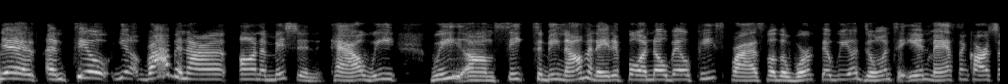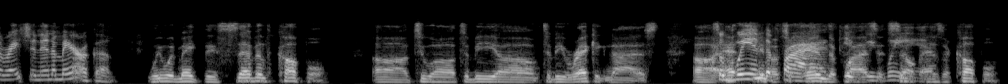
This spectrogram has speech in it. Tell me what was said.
yes. Until you know, Rob and I are on a mission, Cal. We we um seek to be nominated for a Nobel Peace Prize for the work that we are doing to end mass incarceration in America. We would make the seventh couple uh, to uh, to be uh, to be recognized uh, to win at, the know, prize, to win the prize itself win. as a couple.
